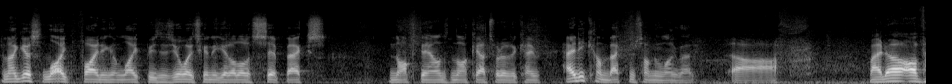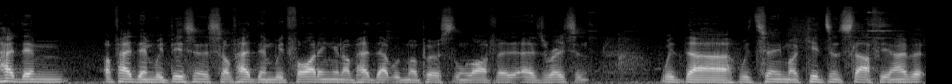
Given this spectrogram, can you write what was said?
And I guess like fighting and like business, you're always going to get a lot of setbacks, knockdowns, knockouts, whatever came. How do you come back from something like that? Ah, mate, I- I've had them. I've had them with business. I've had them with fighting, and I've had that with my personal life as recent with uh, with seeing my kids and stuff. You know, but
